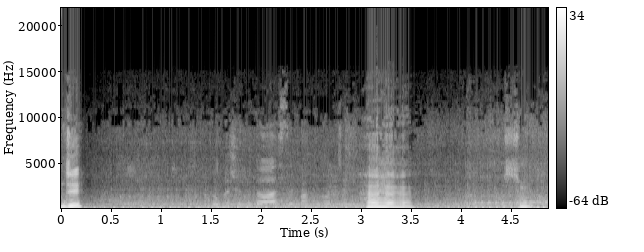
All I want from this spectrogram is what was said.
জি? হ্যাঁ হ্যাঁ হ্যাঁ। শুনুন।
